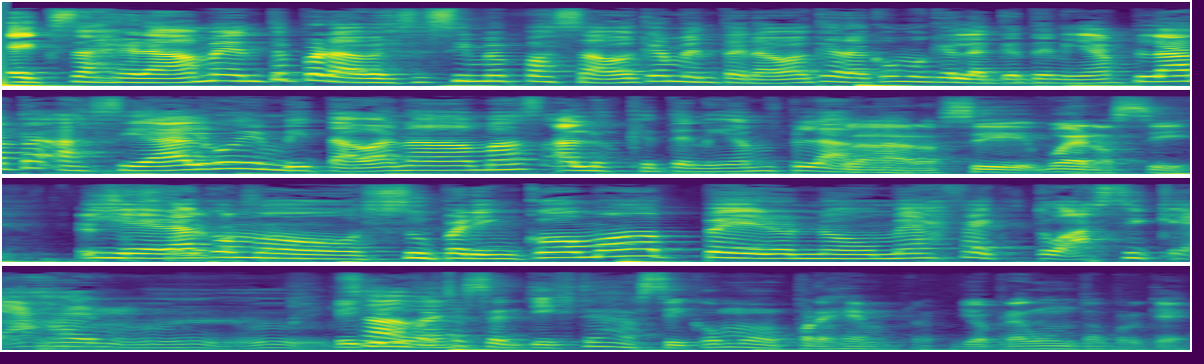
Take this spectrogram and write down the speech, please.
exageradamente, pero a veces sí me pasaba que me enteraba que era como que la que tenía plata hacía algo y invitaba nada más a los que tenían plata. Claro, sí, bueno, sí. Y era como súper incómodo, pero no me afectó, así que, ay, mm, ¿Y tú nunca te sentiste así como, por ejemplo, yo pregunto porque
